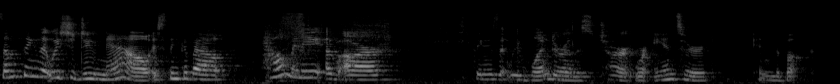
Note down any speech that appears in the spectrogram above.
something that we should do now is think about how many of our things that we wonder on this chart were answered in the book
